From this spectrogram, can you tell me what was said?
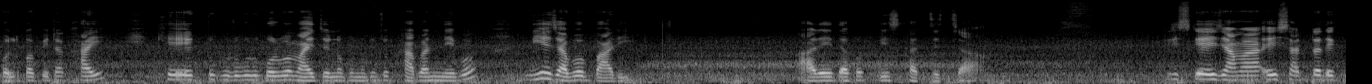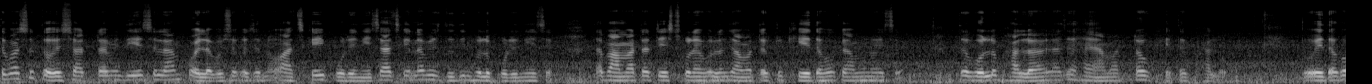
কোল্ড কফিটা খাই। খেয়ে একটু ঘুরু ঘুরু করব, মায়ের জন্য কোনো কিছু খাবার নেব। নিয়ে যাব বাড়ি। আর এই দেখো ক্রিস খাচ্ছে চা। ক্রিসকে এই জামা, এই শার্টটা দেখতে পাচ্ছ তো? এই শার্টটা আমি দিয়েছিলাম পয়লা বৈশাখের জন্য। আজকেই পরে নিয়েছে। আজকে না বেশ দুদিন হলো পরে নিয়েছে। তারপর আমারটা টেস্ট করে বললাম যে, আমারটা একটু খেয়ে দেখো কেমন হয়েছে? তো বলল, ভালো হয় না যে হ্যাঁ আমারটাও খেতে ভালো। তো এই দেখো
